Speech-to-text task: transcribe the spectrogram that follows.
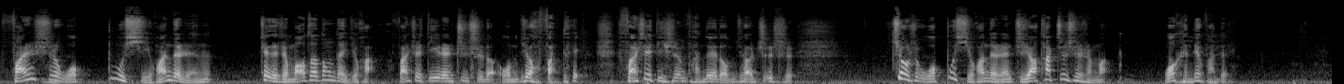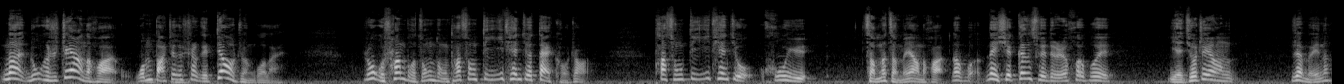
凡是我不喜欢的人，这个是毛泽东的一句话：凡是敌人支持的，我们就要反对；凡是敌人反对的，我们就要支持。就是我不喜欢的人，只要他支持什么，我肯定反对。那如果是这样的话，我们把这个事儿给调转过来，如果川普总统他从第一天就戴口罩，他从第一天就呼吁。怎么怎么样的话，那我那些跟随的人会不会也就这样认为呢？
